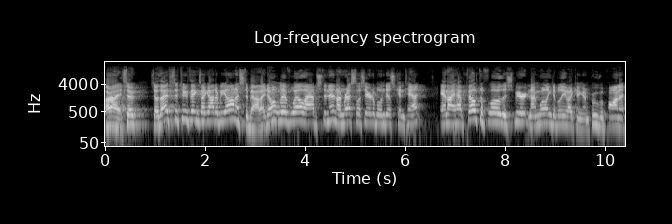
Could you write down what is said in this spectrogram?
All right. So so that's the two things I got to be honest about. I don't live well abstinent. I'm restless, irritable, and discontent and I have felt the flow of the Spirit, and I'm willing to believe I can improve upon it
